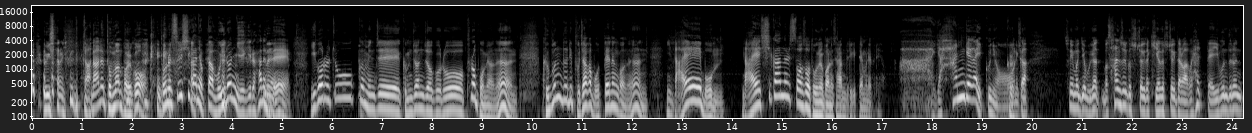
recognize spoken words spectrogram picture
의사는 힘들다. 나는 돈만 벌고 그러니까. 돈을 쓸 시간이 없다. 뭐 이런 얘기를 하는데 네. 이거를 조금 이제 금전적으로 풀어보면은 그분들이 부자가 못 되는 거는 이 나의 몸, 나의 시간을 써서 돈을 버는 사람들이기 때문에 그래요. 아, 이게 한계가 있군요. 그렇죠. 그러니까 소위 뭐 이제 우리가 뭐 산술급수적이다, 기하급수적이다라고 할 때 이분들은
